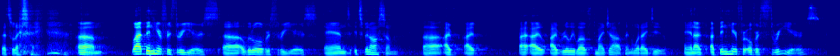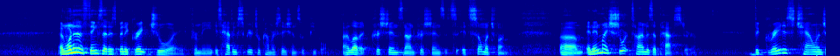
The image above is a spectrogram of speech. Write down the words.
That's what I say. Um, well, I've been here for three years, uh, a little over three years, and it's been awesome. Uh, I've, I've, I, I really love my job and what I do. And I've, I've been here for over three years. And one of the things that has been a great joy for me is having spiritual conversations with people. I love it. Christians, non Christians, it's, it's so much fun. Um, and in my short time as a pastor, the greatest challenge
